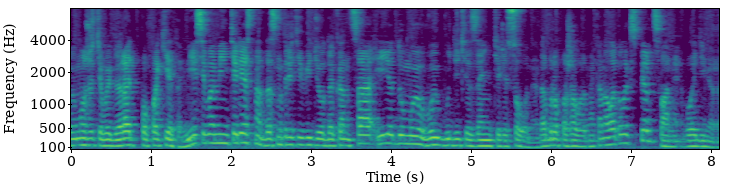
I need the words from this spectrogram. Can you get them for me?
вы можете выбирать по пакетам. Если вам интересно, досмотрите видео до конца, и я думаю, вы будете заинтересованы. Добро пожаловать на канал Apple Expert, с вами Владимир.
